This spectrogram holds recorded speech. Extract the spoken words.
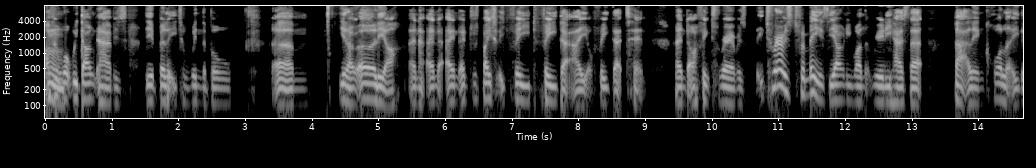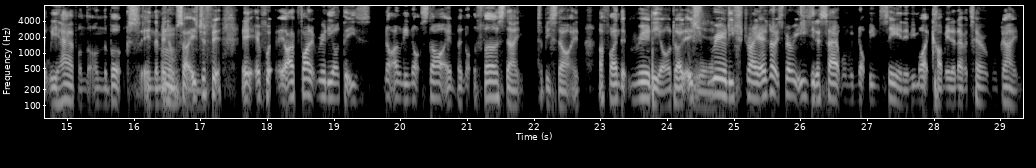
I Mm. think what we don't have is the ability to win the ball. Um, you know, earlier and, and, and, and just basically feed feed that eight or feed that ten. And I think Torreira's Torreira's for me is the only one that really has that battling quality that we have on the on the books in the middle. Mm. So it's just it- if we- I find it really odd that he's not only not starting but not the first name to be starting. I find it really odd. It's Yeah. really strange. I know it's very easy to say it when we've not been seeing him. He might come in and have a terrible game,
